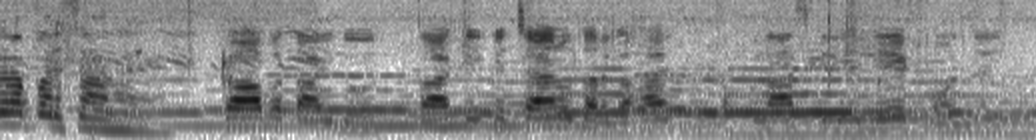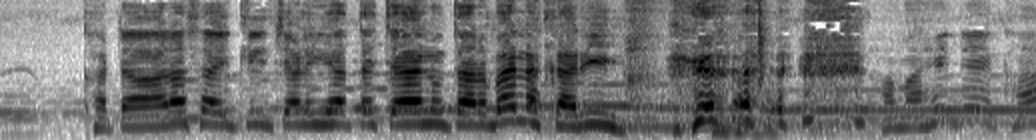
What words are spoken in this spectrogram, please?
कहा का इतना परेशान है। का बताई दोस्त ताकि के चैन उतर गया है क्लास के लिए लेट हो जाई। खटारा साइकिल चढ़िया तो चैन उतरबे न करी। हम ही देखा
